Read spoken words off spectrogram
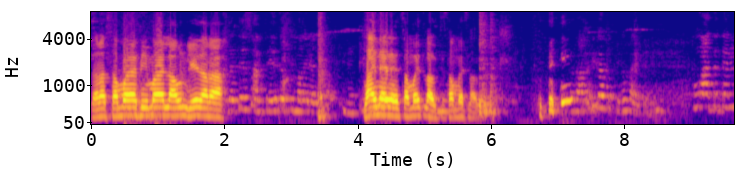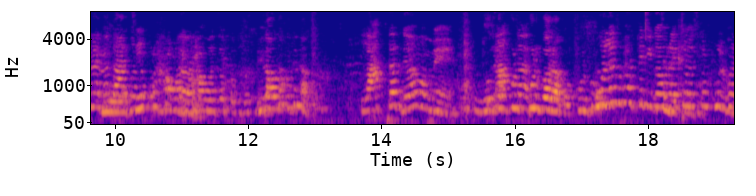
जरा समय बिमय लावून घे जरा. नाही नाही नाही समयच लावते समयच लावते. त्यांना आहे ना? दार बंद करून हवा- हवा जपत बसली. लागतात ग मम्मी. लागतात. फुल भरा तो, फुल भरा. फुलच भरते की गौरायच्या वेळेस पण फुल भर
